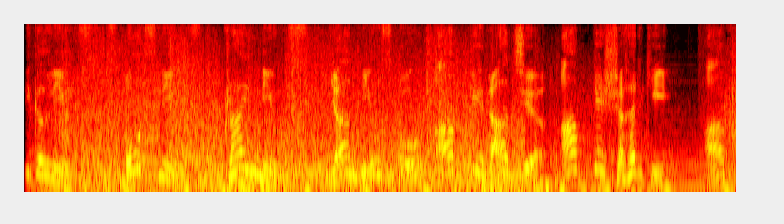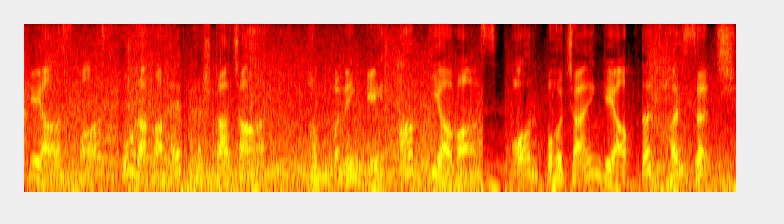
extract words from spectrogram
Political news sports news crime news या न्यूज़ को आपके राज्य, आपके शहर की। आपके आसपास हो रहा है भ्रष्टाचार। हम बनेंगे आपकी आवाज़ और पहुंचाएँगे आप तक हर सच।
